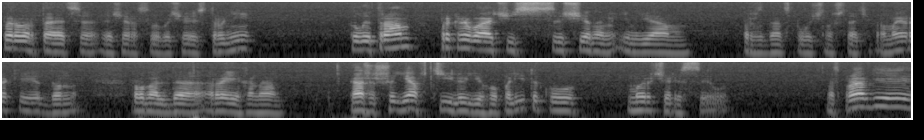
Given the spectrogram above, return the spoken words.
перевертається, я ще раз вибачаюсь, троні, коли Трамп, прикриваючись священним ім'ям президента Сполучених Штатів Америки Дон Рональда Рейгана, каже, що я втілю його політику мир через силу. Насправді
